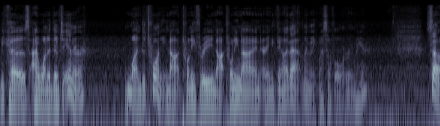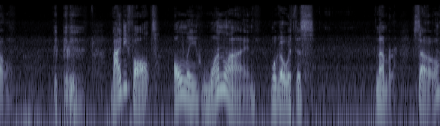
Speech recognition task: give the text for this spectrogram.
Because I wanted them to enter 1 to 20, not 23, not 29, or anything like that. Let me make myself a little room here. So, by default, only one line will go with this number. So,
